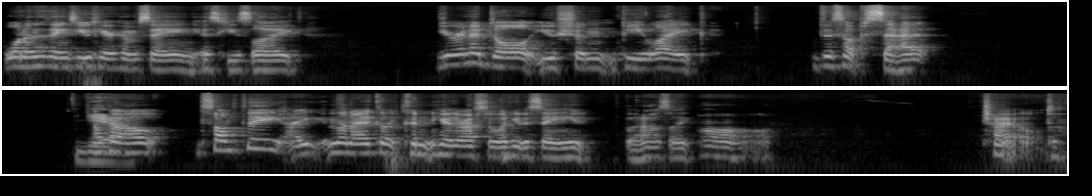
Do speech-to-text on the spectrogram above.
one of the things you hear him saying is he's like, "You're an adult. You shouldn't be like this upset yeah. about something. I and then I like couldn't hear the rest of what he was saying, but I was like, oh, child,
